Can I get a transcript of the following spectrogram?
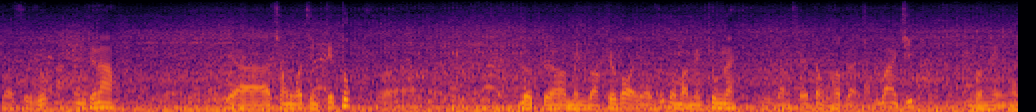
và sử dụng như thế nào. Thì à, trong quá trình kết thúc đợt à, mình vào kêu gọi à, giúp đồng bào miền Trung này thì Giang sẽ tổng hợp lại cho các bác anh chị. Còn để mọi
